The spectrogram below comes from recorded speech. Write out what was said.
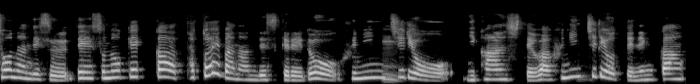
そうなんです。で、その結果、例えばなんですけれど、不妊治療に関しては、不妊治療って年間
